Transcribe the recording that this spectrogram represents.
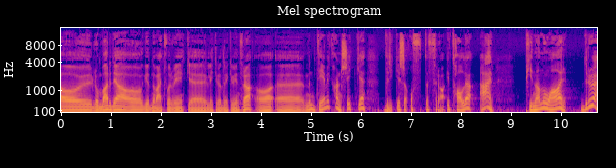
og Lombardia og gudene veit hvor vi ikke liker å drikke vin fra. Og, øh, men det vi kanskje ikke drikker så ofte fra Italia, er pinot noir-drue.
